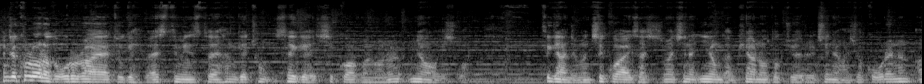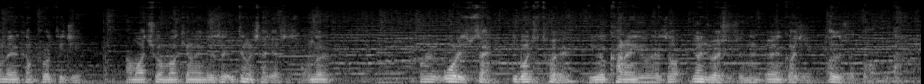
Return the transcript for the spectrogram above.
현재 콜로라도 오로라의 두 개, 웨스트민스터의 한 개, 총세 개의 치과 병원을 운영하고 계시고 특이한 점은 치과 의사시지만 지난 2년간 피아노 독주회를 진행하셨고 올해는 아메리칸 프로티지 아마추어 음악 경연대회에서 1등을 차지하셔서 오늘 오늘 5월 24일 이번 주 토요일 뉴욕 카네기홀에서 연주하실 수 있는 여행까지 얻으셨다고 합니다.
